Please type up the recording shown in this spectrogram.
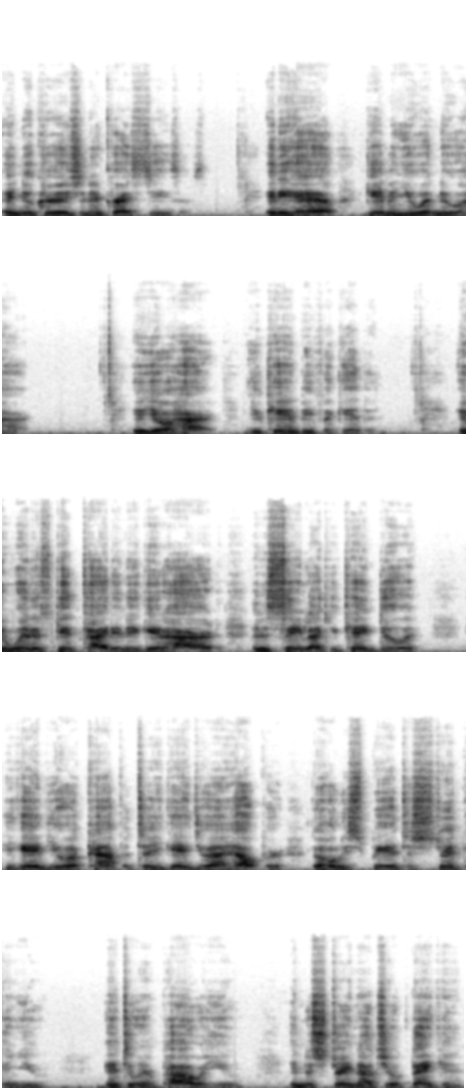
a new creation in Christ Jesus. And he have giving you a new heart. In your heart, you can be forgiven. And when it's get tight and it get hard and it seems like you can't do it, he gave you a comforter. He gave you a helper, the Holy Spirit to strengthen you and to empower you and to straighten out your thinking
